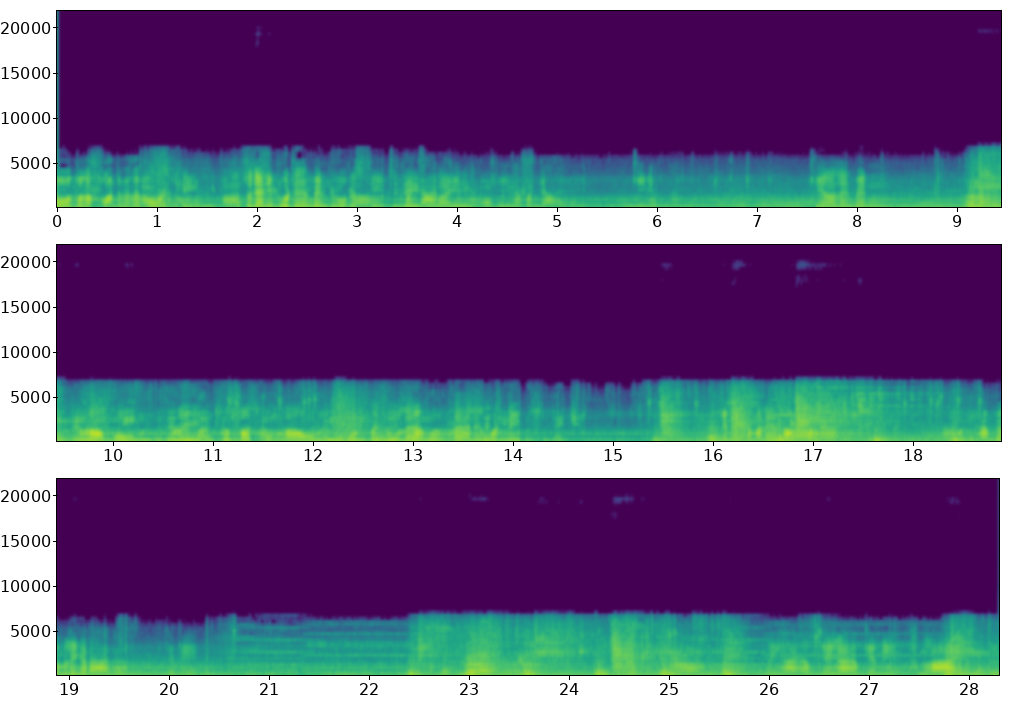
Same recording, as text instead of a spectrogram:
กมนาริโก้ตัวละครจะไม่ค่อยพูด Our นะครับ king ส่วนใหญ่ที่พูดจะเป็นพวก to go and เอ่อ oversee ที่บรร today's ยายเมื่อกี้ mining นะที่นักบรร operation. ยายเมื่อกี้เนี่ยนะเคียร์เราเล่นเป็นกระผมรีกษัตริย์ของเราให้คุณไปดูแลเมืองแร่ในวันนี้เกมนี้สามารถเล่นได้สองคนนะอ่าบางทีหาเพื่อนมาเล่นก็ได้นะเกมนี้ไม่ ง่ายครับ ง่ายๆครับเกมนี้ทำลายคือ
